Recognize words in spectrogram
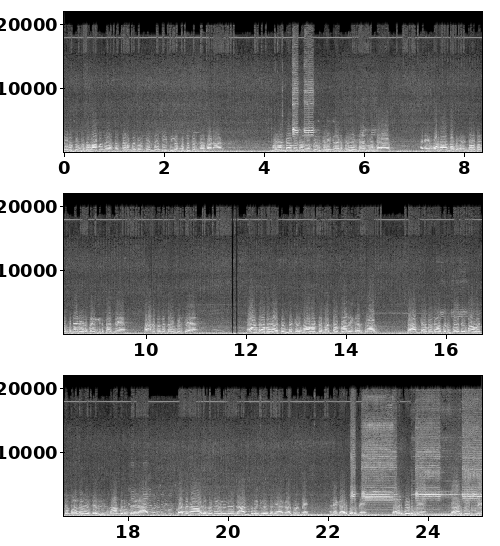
இருக்கு முதலாவதாக சத்திரப்பட்டி செல்ல பிபிஎம் முத்துக்கள் சேர்ப்பானார் இரண்டாவதாக பெருக்கலைக்காடு பெரியசாமி என்பார் அதே மூணாவது மாட்டுக்கு ரெண்டாவது முன்னாடி ஒரு பைக் இருப்பாருன்னு நாடு பக்கத்தில் வந்துருச்சு மூன்றாவதா திண்டுக்கல் மாவட்டம் மட்டப்பாறை கன்சாம் நான்காவதா புதுக்கோட்டை மாவட்டம் மல்லரை சர்வீஸ் மாங்குடி பதினாறு வண்டிகளிலே நான்கு வண்டிகள் தனியாக கார் போடுமே. அண்ணே கார் போடுமே. கார் போடுமே. கார் போடுமே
